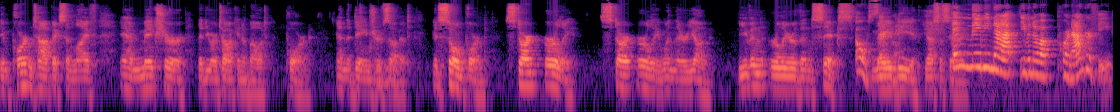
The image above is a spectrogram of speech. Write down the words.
important topics in life and make sure that you are talking about porn and the dangers mm-hmm. of it. It's so important. Start early. Start early when they're young. Even earlier than six oh, may be necessary. And maybe not even about pornography,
